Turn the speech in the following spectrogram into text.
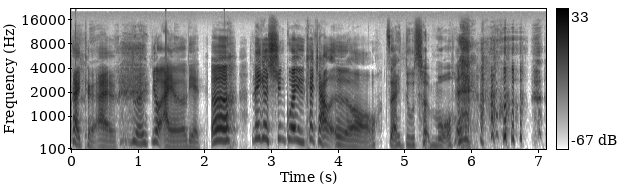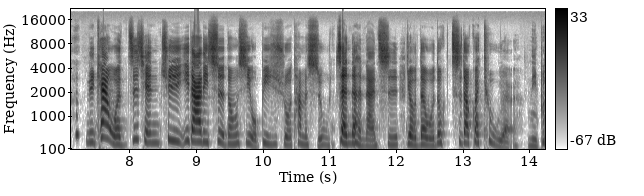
太可爱了，对，又矮而脸，呃，那个熏鲑鱼看起来好恶哦。再度沉默。你看我之前去意大利吃的东西，我必须说他们食物真的很难吃，有的我都吃到快吐了。你不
